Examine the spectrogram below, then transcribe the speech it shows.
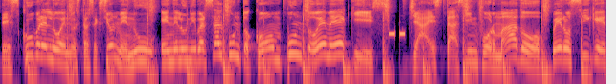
Descúbrelo en nuestra sección menú en eluniversal.com.mx. Ya estás informado, pero sigue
